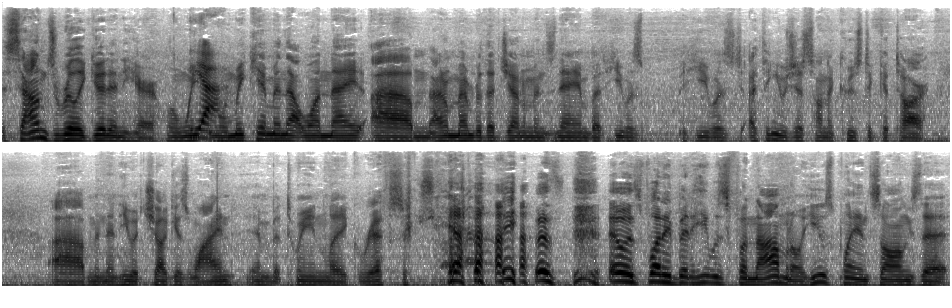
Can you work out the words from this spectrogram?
It sounds really good in here. When we Yeah. when we came in that one night, um, I don't remember the gentleman's name, but he was he was I think he was just on acoustic guitar, um, and then he would chug his wine in between like riffs or something. it was it was funny, but he was phenomenal. He was playing songs that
